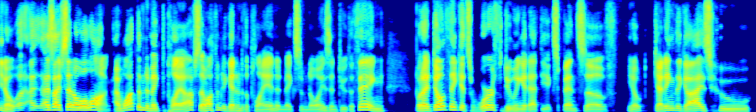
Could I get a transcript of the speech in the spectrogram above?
you know, as I've said all along, I want them to make the playoffs. I want them to get into the play in and make some noise and do the thing. But I don't think it's worth doing it at the expense of, you know, getting the guys who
